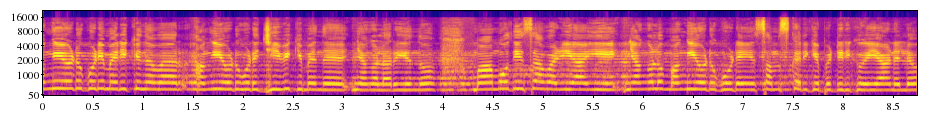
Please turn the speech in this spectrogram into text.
അങ്ങയോടുകൂടി മരിക്കുന്നവർ അങ്ങയോടുകൂടി ജീവിക്കുമെന്ന് ഞങ്ങൾ അറിയുന്നു. മാമോദീസ വഴിയായി ഞങ്ങളും അങ്ങയോടുകൂടെ സംസ്കരിക്കപ്പെട്ടിരിക്കുകയാണല്ലോ.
